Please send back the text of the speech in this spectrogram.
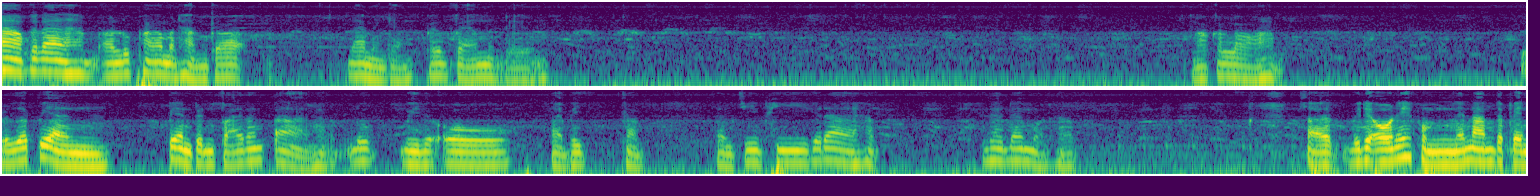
าพก็ได้นะครับ เอารูปภาพมาทำก็ได้เหมือนกัน เพิ่มแฟ้มเหมือนเดิมเราก็รอครับหรือจะเปลี่ยนเปลี่ยนเป็นไฟล์ต่างๆ ครับ รูปวิดีโอใส่ไปกับสัม GP ก็ได้ครับ เลือกได้หมดครับ สำหรับวิดีโอนี่ผมแนะนำจะเป็น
